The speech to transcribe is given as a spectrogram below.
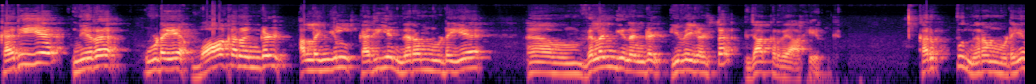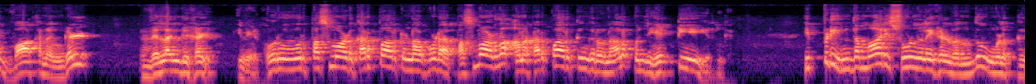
கரிய நிற உடைய வாகனங்கள் அல்லங்கில் கரிய நிறமுடைய விலங்கினங்கள் இவைகள்கிட்ட ஜாக்கிரதையாக இருங்க. கருப்பு நிறமுடைய வாகனங்கள் விலங்குகள் இவை. ஒரு ஒரு பசுமாடு கருப்பாக இருக்குன்னா கூட பசுமாடு தான் ஆனால் கருப்பாக இருக்குங்கிறதுனால கொஞ்சம் எட்டியே இருங்க. இப்படி இந்த மாதிரி சூழ்நிலைகள் வந்து உங்களுக்கு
